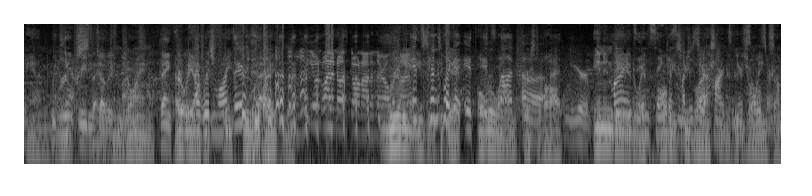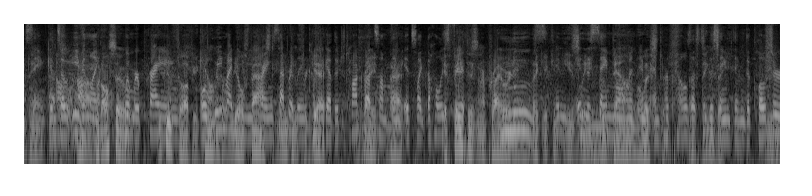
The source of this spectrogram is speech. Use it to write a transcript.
and groups that you can join. Thankfully, I wouldn't want to. you wouldn't want to know what's going on in there all really the time. It's easy kind of to like get a, it, overwhelmed, it's not, uh, first of all, uh, your inundated mind's with in all these people asking hearts and your to join souls are in something. sync. And oh, so even uh, like also, when we're praying, you can fill up your or we might even be praying separately and, come together to talk about something. It's like the Holy Spirit If faith isn't a priority, like it can easily move down the same moment and propels us to the same thing. The closer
